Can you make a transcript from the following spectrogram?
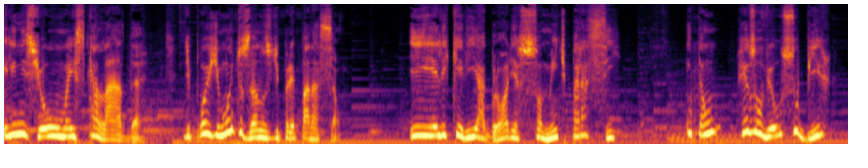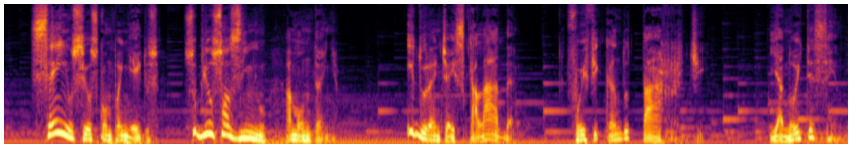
ele iniciou uma escalada depois de muitos anos de preparação. E ele queria a glória somente para si. Então resolveu subir sem os seus companheiros. Subiu sozinho a montanha. E durante a escalada, foi ficando tarde e anoitecendo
